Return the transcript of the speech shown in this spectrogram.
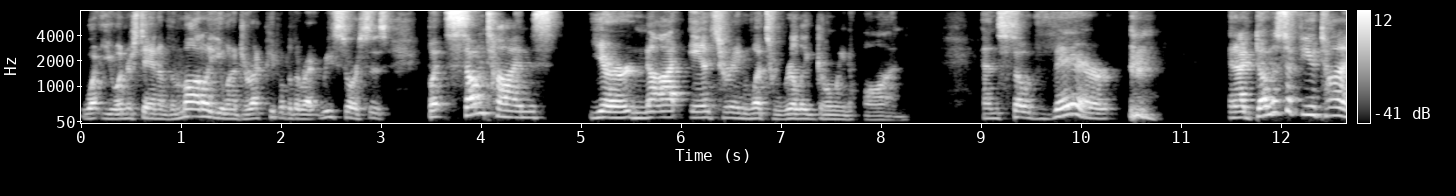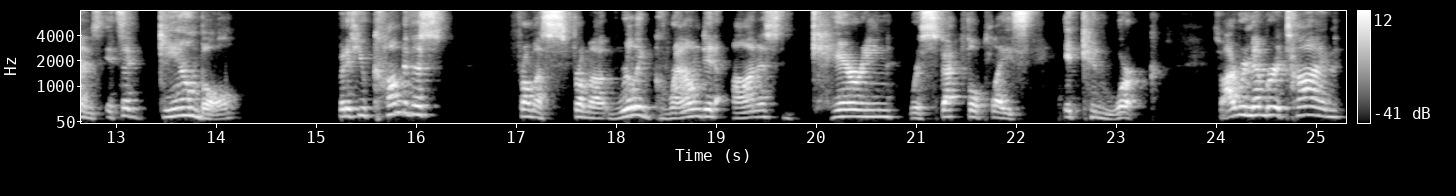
what you understand of the model. You want to direct people to the right resources, but sometimes you're not answering what's really going on. And so there, and I've done this a few times, it's a gamble. But if you come to this from a, from a really grounded, honest, caring, respectful place, it can work. So I remember a time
